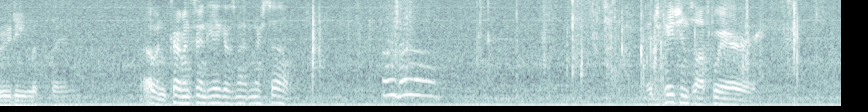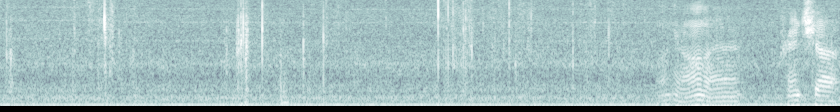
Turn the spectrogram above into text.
Rudy LaPlay. Oh, and Carmen Sandiego's not in their cell. Oh no! Education software. Look at all that. Print shop.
